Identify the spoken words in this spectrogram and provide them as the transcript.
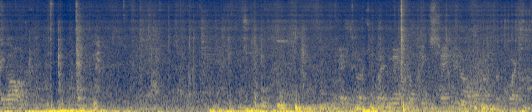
stay going. Okay, Coach, go ahead and make an opening statement, I'll open up for questions.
